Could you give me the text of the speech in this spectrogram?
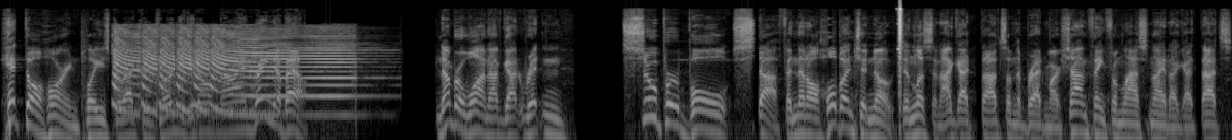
hit the horn, please, Director Jordan. If you don't ring the bell. Number one, I've got written Super Bowl stuff, and then a whole bunch of notes. And listen, I got thoughts on the Brad Marchand thing from last night. I got thoughts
